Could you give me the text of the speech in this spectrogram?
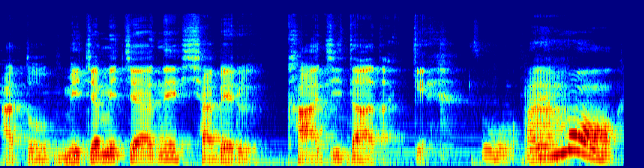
あと、めちゃめちゃね、喋る、カージダーだっけ？そう。ああれも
